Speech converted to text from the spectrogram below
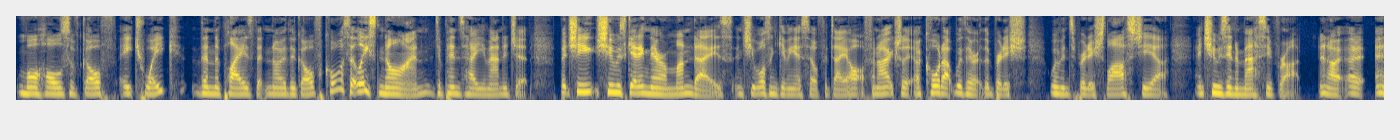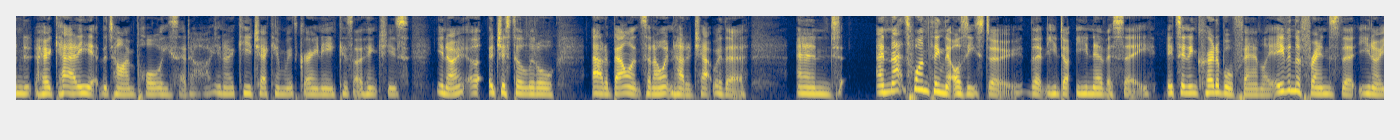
more holes of golf each week than the players that know the golf course. At least nine, depends how you manage it. But she she was getting there on Mondays and she wasn't giving herself a day off. And I actually I caught up with her at the British Women's British last year and she was in a massive rut. And I uh, and her caddy at the time, Paul, he said, "Oh, you know, can you check in with Greenie because I think she's you know uh, just a little out of balance." And I went and had a chat with her, and and that's one thing that Aussies do that you don't, you never see. It's an incredible family. Even the friends that you know,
